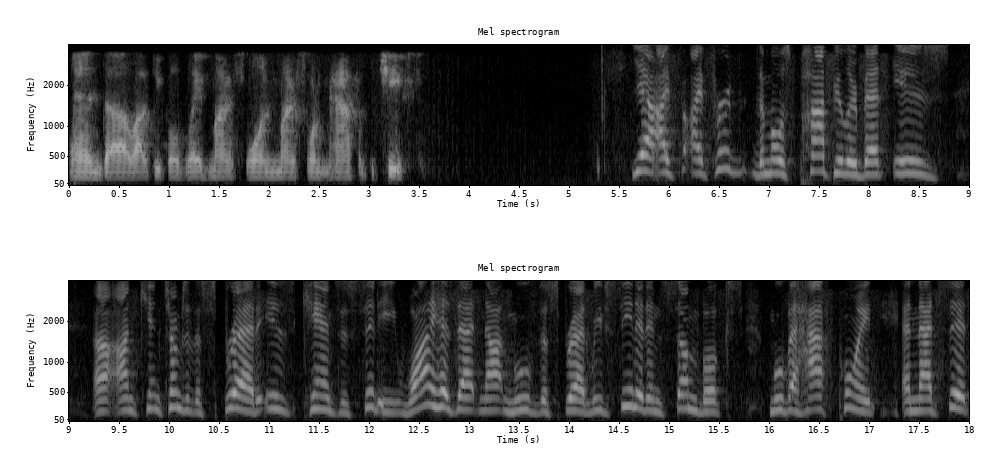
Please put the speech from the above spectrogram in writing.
and uh, a lot of people have laid minus one, minus one and a half at the Chiefs. Yeah, I've I've heard the most popular bet is uh, on in terms of the spread is Kansas City. Why has that not moved the spread? We've seen it in some books move a half point, and that's it.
